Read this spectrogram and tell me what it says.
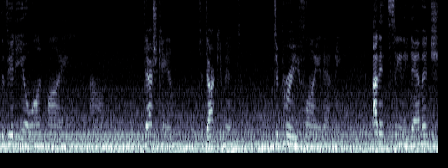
the video on my um, dash cam to document debris flying at me. I didn't see any damage,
